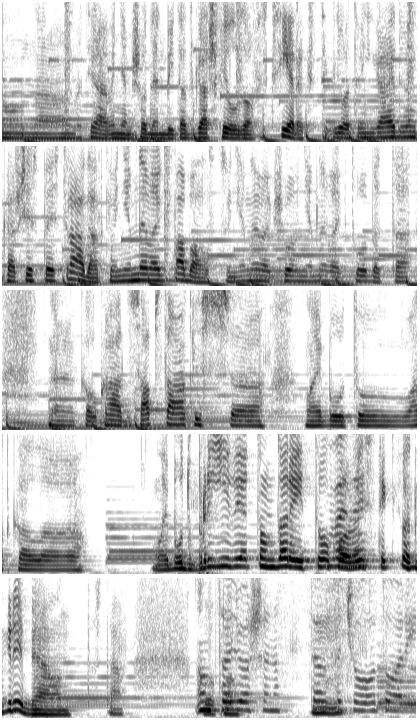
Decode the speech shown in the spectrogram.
un, uh, bet, jā, viņam šodien bija tāds garš filozofisks ieraksts, cik ļoti viņi gaida vienkārši iespēju strādāt, ka viņiem nevajag pabalsts, viņiem nevajag šo, viņiem nevajag to, bet uh, kaut kādus apstākļus, uh, lai būtu atkal. Uh, lai būtu brīvi iet un darīt to, ko visi tik ļoti grib. Jā, un tas tā. Un kopumā. ceļošana. Tev mm. taču to arī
